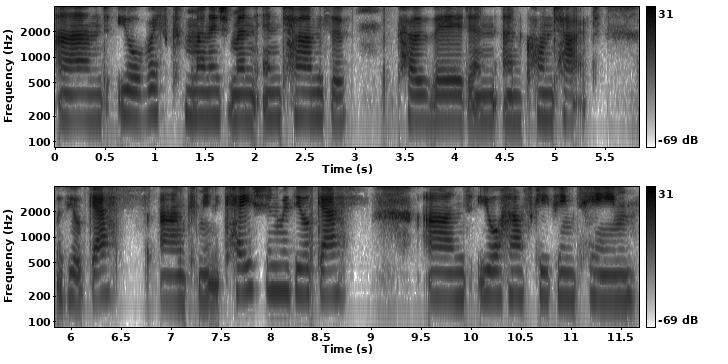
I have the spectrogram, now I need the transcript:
and your risk management in terms of COVID and, and contact with your guests and communication with your guests and your housekeeping team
